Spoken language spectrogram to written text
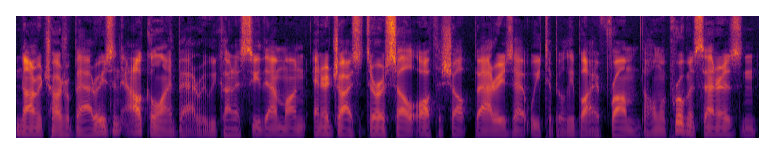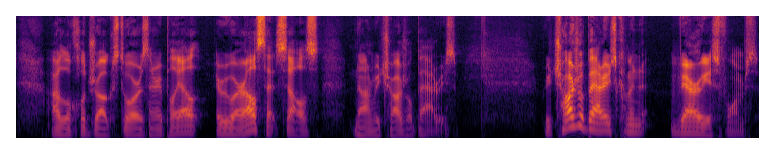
non-rechargeable batteries an alkaline battery. We kind of see them on Energizer Duracell off-the-shelf batteries that we typically buy from the home improvement centers and our local drugstores and everywhere else that sells non-rechargeable batteries. Rechargeable batteries come in various forms.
